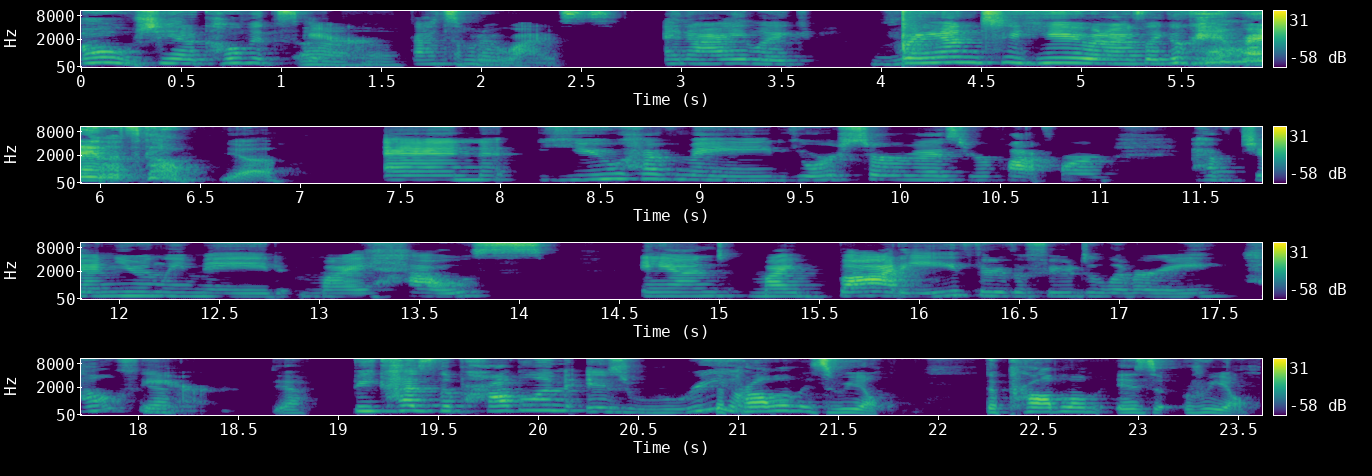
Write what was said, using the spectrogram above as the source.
oh, she had a COVID scare. Uh-huh. That's uh-huh. what it uh-huh. was. And I like ran to you and I was like, okay, I'm ready. Let's go. Yeah. And you have made your service, your platform, have genuinely made my house and my body through the food delivery healthier. Yeah. yeah. Because the problem is real. The problem is real. The problem is real.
